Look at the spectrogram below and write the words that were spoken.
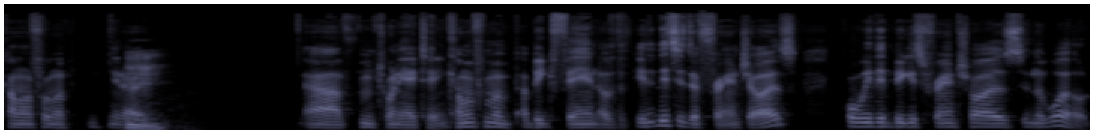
coming from a you know Hmm. uh, from 2018, coming from a, a big fan of the, this is a franchise, probably the biggest franchise in the world,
